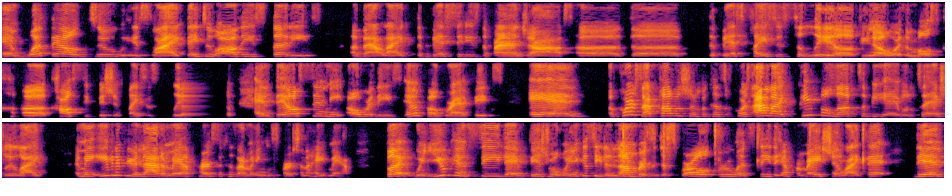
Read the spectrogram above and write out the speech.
And what they'll do is like they do all these studies about like the best cities to find jobs, uh, the the best places to live, you know, or the most uh, cost efficient places to live. And they'll send me over these infographics. And of course, I publish them because, of course, I like people love to be able to actually like. I mean, even if you're not a math person, because I'm an English person, I hate math. But when you can see that visual, when you can see the numbers and just scroll through and see the information like that, then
